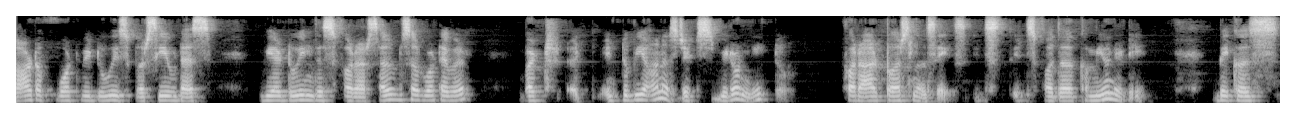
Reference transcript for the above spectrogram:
lot of what we do is perceived as we are doing this for ourselves or whatever but uh, to be honest it's we don't need to for our personal sakes it's it's for the community because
